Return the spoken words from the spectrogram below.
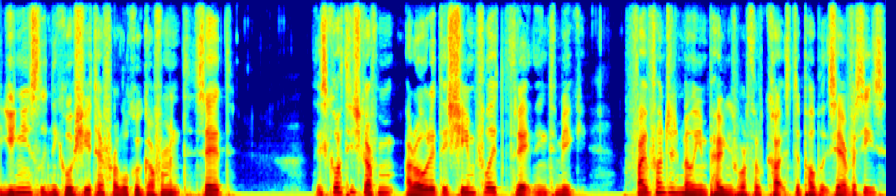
the union's lead negotiator for local government, said the Scottish Government are already shamefully threatening to make £500 million worth of cuts to public services,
